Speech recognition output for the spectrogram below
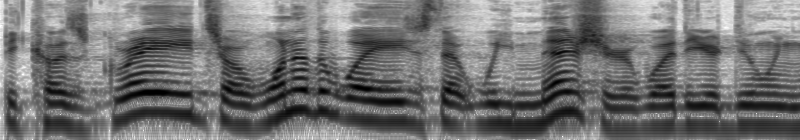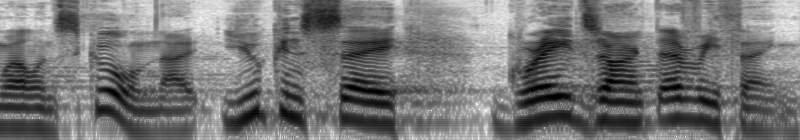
because grades are one of the ways that we measure whether you're doing well in school. Now, you can say grades aren't everything.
